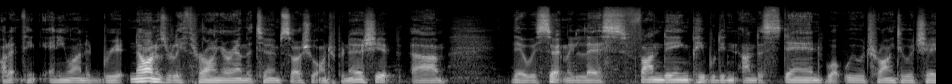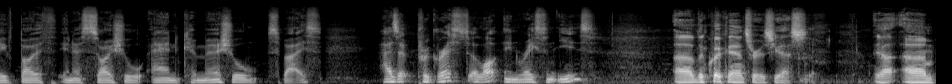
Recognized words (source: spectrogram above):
I don't think anyone had re- no one was really throwing around the term social entrepreneurship. Um, there was certainly less funding. People didn't understand what we were trying to achieve, both in a social and commercial space. Has it progressed a lot in recent years? Uh, the quick answer is yes. Yeah. yeah um,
